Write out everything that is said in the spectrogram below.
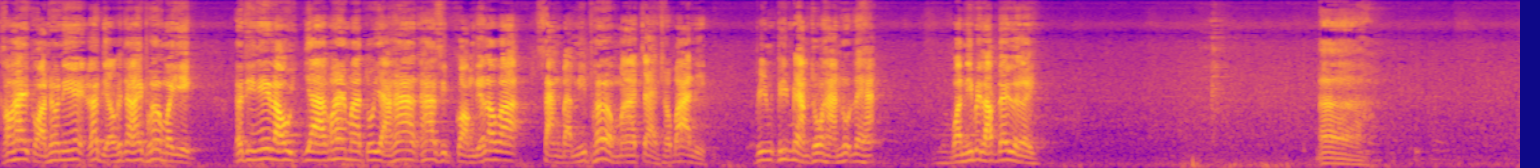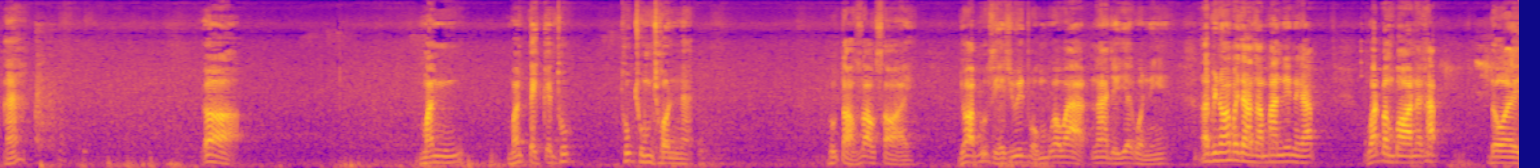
เขาให้ก่อนเท่านี้ แล้วเดี๋ยวเขาจะให้เพิ่มมาอีก แล้วทีนี้เรายาก็ให้มาตัวอย่างห้าห้าสิบกล่อง เดี๋ยวเราก็สั่งแบบนี้เพิ่มมาแจกชาวบ้านอีก พี่พี่แหม่มโทรหานุชเลยฮะ วันนี้ไปรับได้เลย เออฮะก็ มันมันติดกันทุก ทุกชุมชนนะทุกตอกซอกซอย ยอดผู้เสียชีวิตผมก็ว่าน่าจะเยอะกว่านี้เออพี่น้องประชาสัมพันธ์นิดนะครับ วัดบางบอนนะครับ โดย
